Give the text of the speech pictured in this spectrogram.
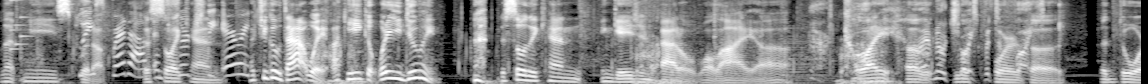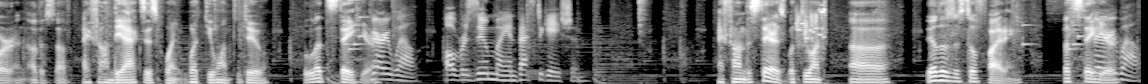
Let me split Please up. spread out Just so I can... the. Why'd you go that way? Akihiko, what are you doing? just so they can engage in battle while I, uh... While I, uh, I have no choice look for the, the door and other stuff. I found the access point. What do you want to do? Let's stay here. Very well. I'll resume my investigation. I found the stairs. What do you want? Uh, the others are still fighting. Let's stay Very here. well.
